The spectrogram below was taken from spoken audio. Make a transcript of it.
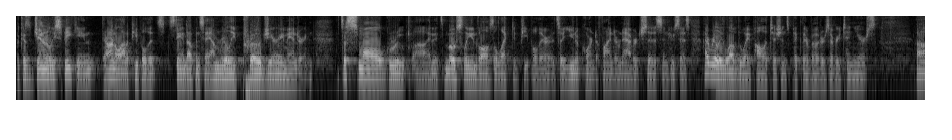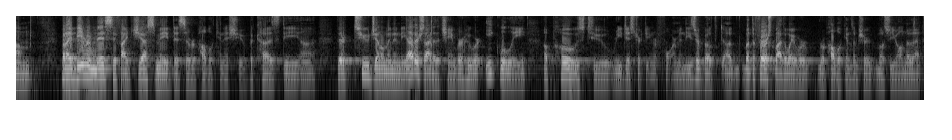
because generally speaking, there aren't a lot of people that stand up and say, I'm really pro gerrymandering. It's a small group, uh, and it mostly involves elected people there. It's a unicorn to find an average citizen who says, I really love the way politicians pick their voters every 10 years. Um, but I'd be remiss if I just made this a Republican issue because the, uh, there are two gentlemen in the other side of the chamber who are equally opposed to redistricting reform. And these are both, uh, but the first, by the way, were Republicans. I'm sure most of you all know that.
